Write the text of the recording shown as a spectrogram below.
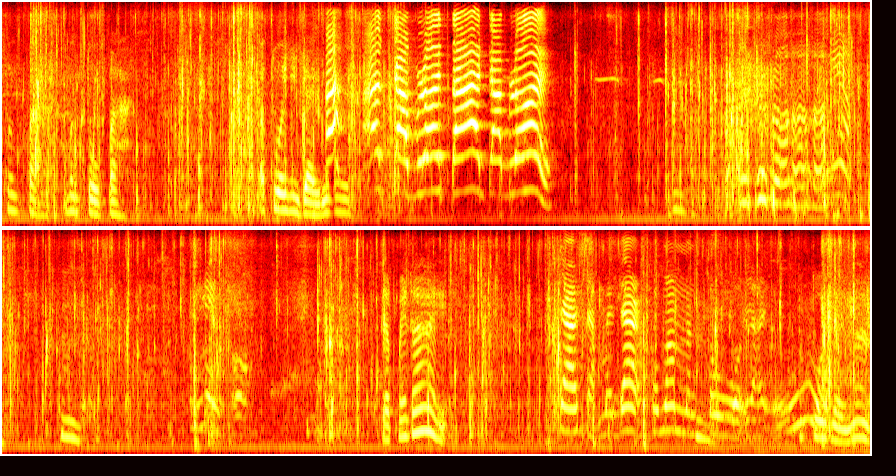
เบิ่งป่าเบิ่งตัวป่าเอาตัวใหญ่ๆมาดูอะจับเลยตาจับเลยจับไม่ได้จะจับไม่ได้เพราะว่ามันตัวใหญ่ตัวใหญ่มาก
